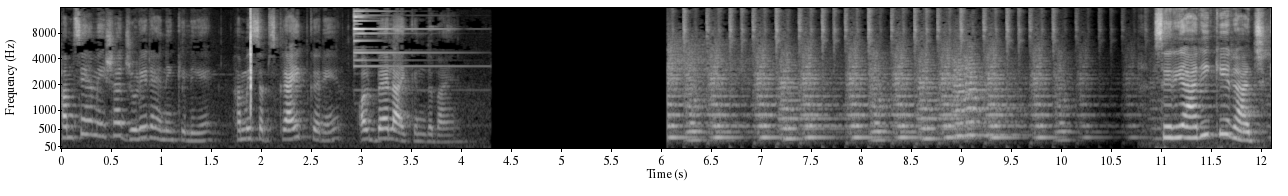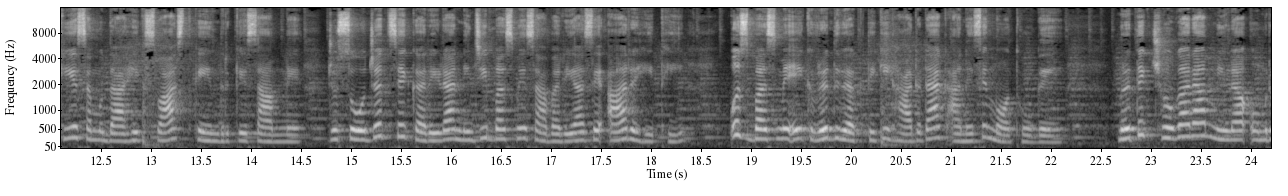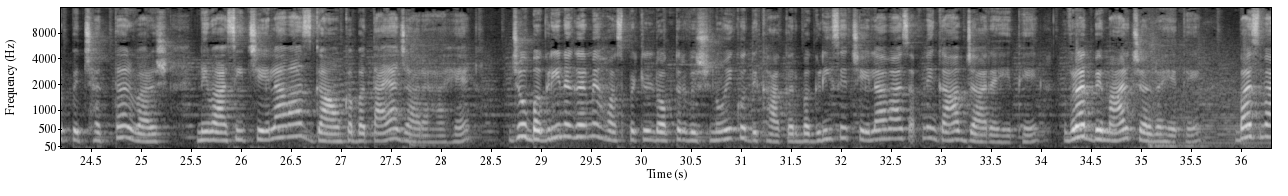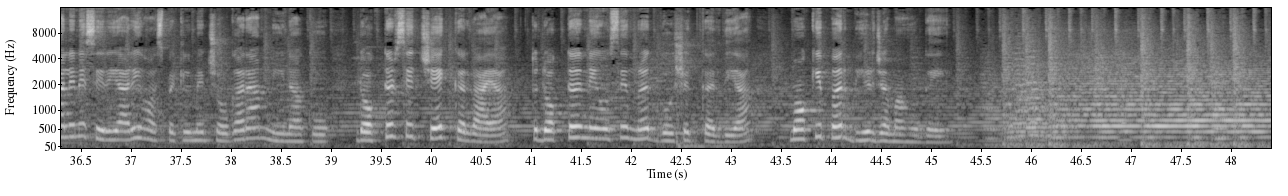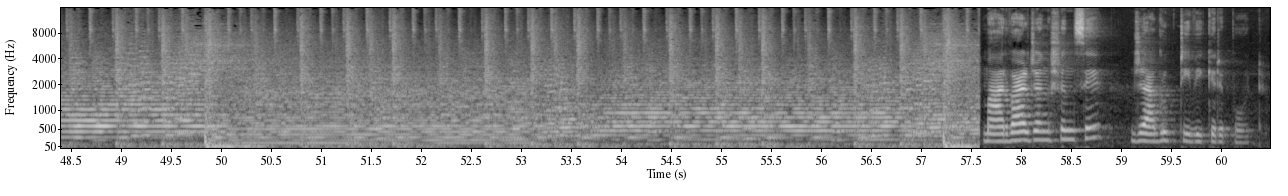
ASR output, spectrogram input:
हमसे हमेशा जुड़े रहने के लिए हमें सब्सक्राइब करें और बेल आइकन दबाएँ। सिरियारी के राजकीय सामुदायिक स्वास्थ्य केंद्र के सामने जो सोजत से करेड़ा निजी बस में सावरिया से आ रही थी, उस बस में एक वृद्ध व्यक्ति की हार्ट अटैक आने से मौत हो गई मृतक छोगाराम मीणा उम्र 75 वर्ष, निवासी चेलावास गाँव का बताया जा रहा है जो बगड़ी नगर में हॉस्पिटल डॉक्टर विश्नोई को दिखाकर बगड़ी से चेलावास अपने गाँव जा रहे थे, व्रत बीमार चल रहे थे, बस वाले ने सिरियारी हॉस्पिटल में चोगाराम मीना को डॉक्टर से चेक करवाया तो डॉक्टर ने उसे मृत घोषित कर दिया, मौके पर भीड़ जमा हो गई। मारवाड़ जंक्शन से जागरूक टीवी की रिपोर्ट।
